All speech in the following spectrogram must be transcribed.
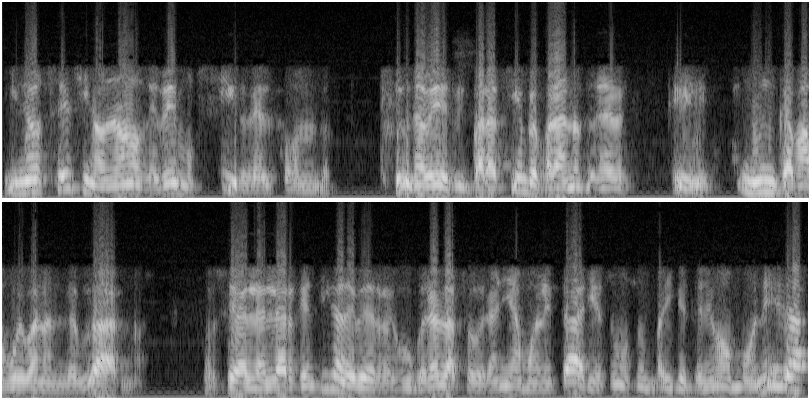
y no sé si no, no nos debemos ir del fondo una vez y para siempre para no tener que nunca más vuelvan a endeudarnos. O sea, la, Argentina debe recuperar la soberanía monetaria. Somos un país que tenemos moneda,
